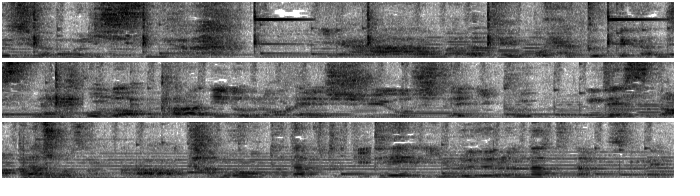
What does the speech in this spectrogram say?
110は無理しすぎかな。いやーまだテンポ100って感じですね。今度はパラディドルの練習をしていくんですが原翔さんからタムを叩く時手ゆるゆるになってたんですよね。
